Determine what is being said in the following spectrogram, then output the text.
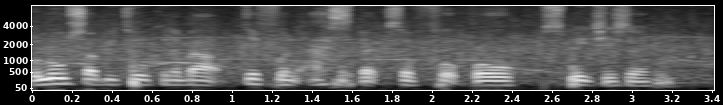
We'll also be talking about different aspects of football. Speak to you soon.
